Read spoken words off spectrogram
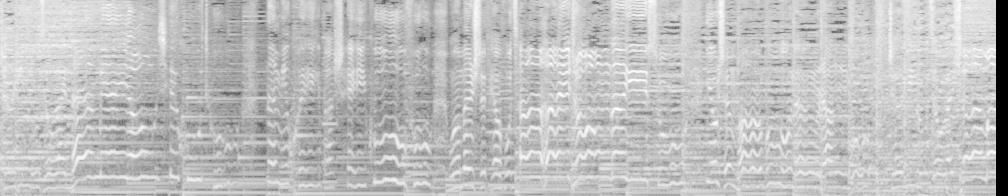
这一路走来，难免有些糊涂，难免会把谁辜负。我们是漂浮沧海中的一粟，有什么不能让步？这一路走来，什么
